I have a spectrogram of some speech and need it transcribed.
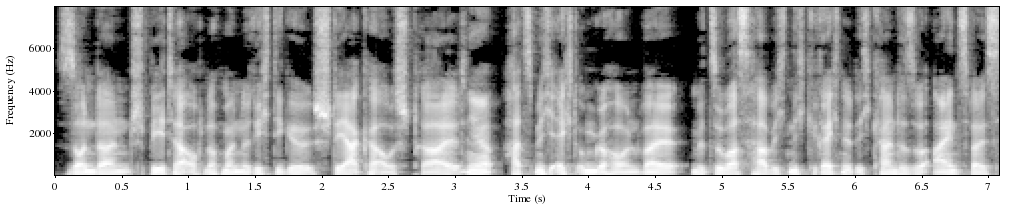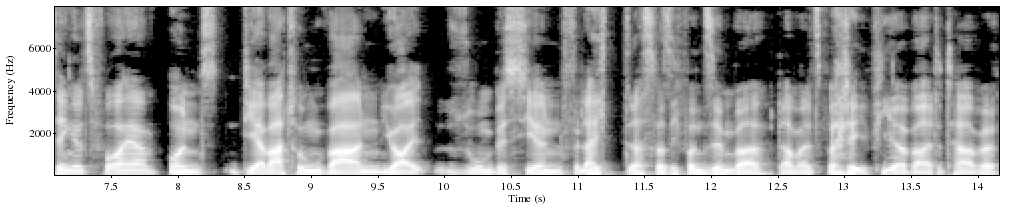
sondern später auch nochmal eine richtige Stärke ausstrahlt, ja. hat's mich echt umgehauen, weil mit sowas habe ich nicht gerechnet. Ich kannte so ein, zwei Singles vorher und die Erwartungen waren ja so ein bisschen vielleicht das, was ich von Simba damals bei der EP erwartet habe,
